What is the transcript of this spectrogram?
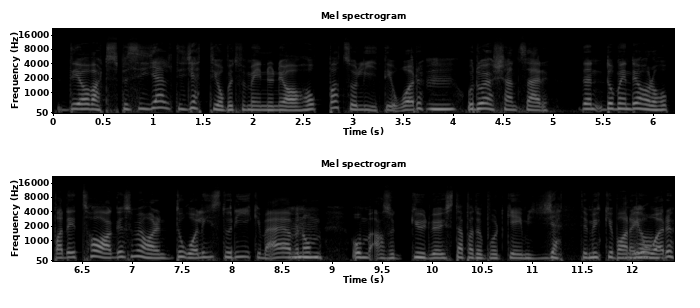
det har varit speciellt jättejobbigt för mig nu när jag har hoppat så lite i år. Mm. Och då har jag känt så här, den, de enda jag har att hoppa det är Tage som jag har en dålig historik med. Även Mm. om, om, alltså gud vi har ju steppat upp vårt game jättemycket bara i Ja. år.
